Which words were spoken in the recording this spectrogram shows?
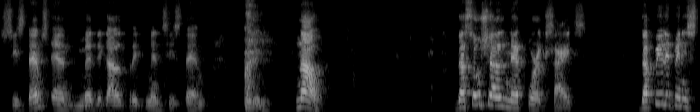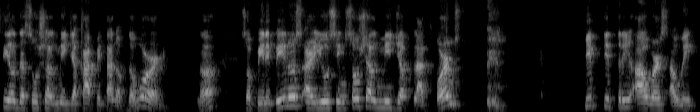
systems, and medical treatment system. now, the social network sites. The Philippines is still the social media capital of the world. No? So Filipinos are using social media platforms 53 hours a week.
